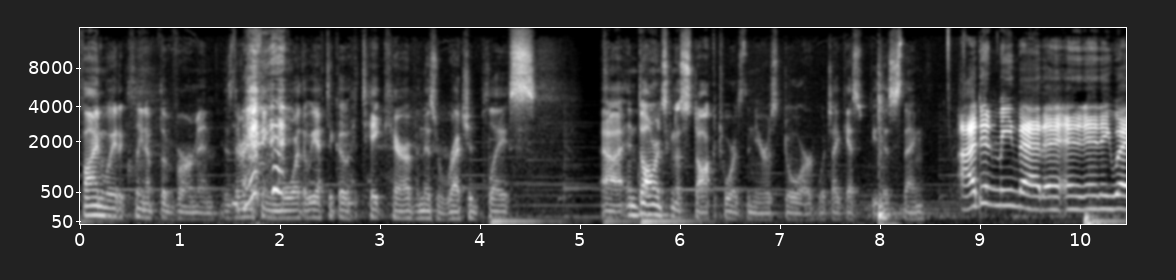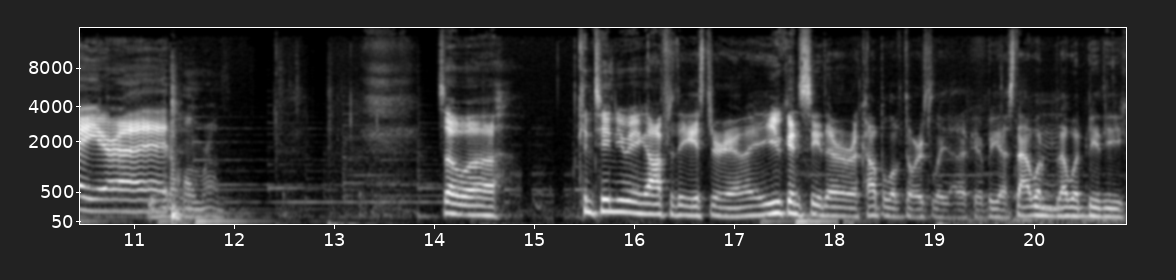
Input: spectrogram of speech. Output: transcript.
Fine way to clean up the vermin. Is there anything more that we have to go take care of in this wretched place? Uh, and Dalrin's gonna stalk towards the nearest door, which I guess would be this thing. I didn't mean that in, in any way. You're, You uh, hit a home run. So, uh, continuing off to the eastern area, you can see there are a couple of doors lead out of here. But yes, that one that would be the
